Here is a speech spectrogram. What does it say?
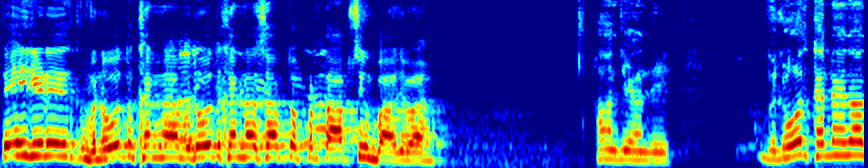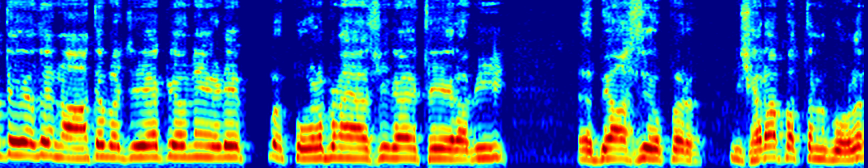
ਤੇ ਇਹ ਜਿਹੜੇ ਵਿਨੋਦ ਖੰਨਾ ਵਿਨੋਦ ਖੰਨਾ ਸਾਹਿਬ ਤੋਂ ਪ੍ਰਤਾਪ ਸਿੰਘ ਬਾਜਵਾ। ਹਾਂਜੀ ਹਾਂਜੀ। ਵਿਨੋਦ ਖੰਨੇ ਦਾ ਤੇ ਉਹਦੇ ਨਾਂ ਤੇ ਵੱਜੇ ਆ ਕਿ ਉਹਨੇ ਜਿਹੜੇ ਪੁਲ ਬਣਾਇਆ ਸੀਗਾ ਇੱਥੇ ਰਵੀ ਬਿਆਸ ਦੇ ਉੱਪਰ ਨਿਸ਼ਰਾ ਪੱਤਨ ਪੁਲ।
